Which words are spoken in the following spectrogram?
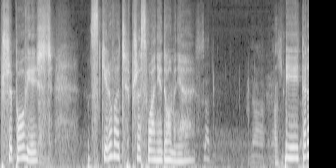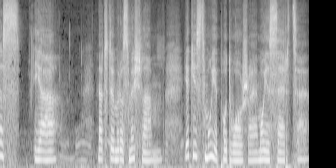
przypowieść skierować przesłanie do mnie. I teraz ja nad tym rozmyślam, jakie jest moje podłoże, moje serce.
